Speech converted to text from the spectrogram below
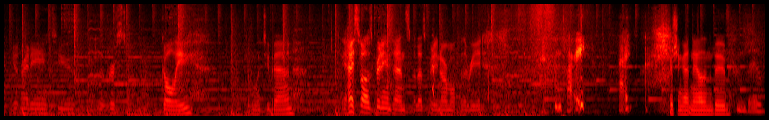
Alright, getting ready to the first gully. Doesn't look too bad. The ice fall is pretty intense, but that's pretty normal for the Reid. I'm sorry. Hi. Christian got nailed in the boob. Boob.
